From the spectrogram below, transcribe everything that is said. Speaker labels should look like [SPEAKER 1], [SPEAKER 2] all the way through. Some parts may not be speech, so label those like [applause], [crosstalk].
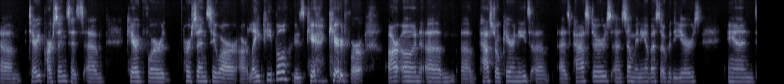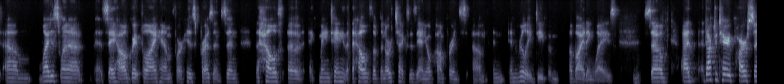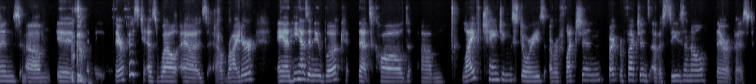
[SPEAKER 1] um, Terry Parsons has um, cared for persons who are, are lay people, who's [laughs] care, cared for our own um, uh, pastoral care needs uh, as pastors, uh, so many of us over the years. And um, I just want to say how grateful I am for his presence and the health of maintaining the health of the North Texas Annual Conference um, in, in really deep and abiding ways. Mm. So uh, Dr. Terry Parsons um, is a [coughs] therapist as well as a writer. And he has a new book that's called um, Life Changing Stories, a reflection, reflections of a seasonal therapist.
